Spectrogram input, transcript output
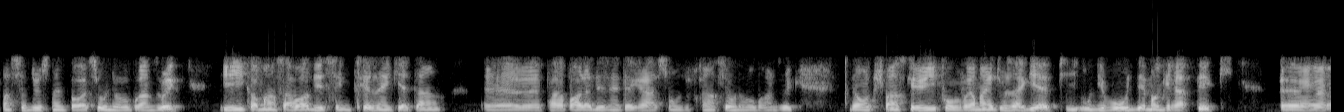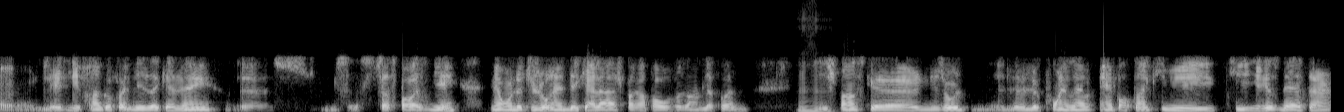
pense, c'est deux semaines passées au Nouveau-Brunswick. Il commence à avoir des signes très inquiétants euh, par rapport à la désintégration du français au Nouveau-Brunswick. Donc, je pense qu'il faut vraiment être aux aguets. Puis, au niveau démographique, euh, les, les, francophones, les Acadiens ça, se passe bien, mais on a toujours un décalage par rapport aux anglophones. Mhm. Je pense que nous autres, le, point important qui, qui risque d'être un,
